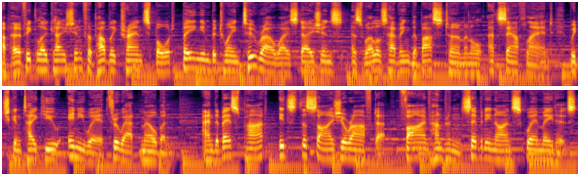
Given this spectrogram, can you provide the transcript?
A perfect location for public transport, being in between two railway stations, as well as having the bus terminal at Southland, which can take you anywhere throughout Melbourne. And the best part, it's the size you're after 579 square metres,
